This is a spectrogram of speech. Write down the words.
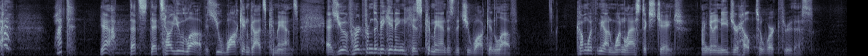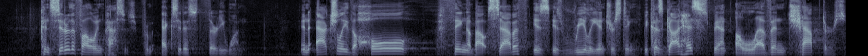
what? Yeah, that's, that's how you love, is you walk in God's commands. As you have heard from the beginning, his command is that you walk in love. Come with me on one last exchange. I'm going to need your help to work through this. Consider the following passage from Exodus 31. And actually, the whole thing about Sabbath is, is really interesting because God has spent 11 chapters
